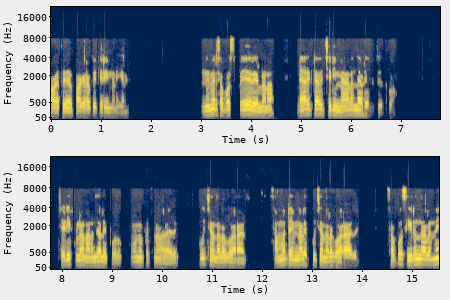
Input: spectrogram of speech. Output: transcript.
பார்த்து பார்க்குறப்பே தெரியும்னு நினைக்கிறேன். இந்தமாரி சப்போஸ் ஸ்ப்ரேயர் இல்லைன்னா டேரெக்டாகவே செடி மேலேருந்து அப்படியே ஊற்றி செடி ஃபுல்லாக நனைஞ்சாலே போதும். ஒன்றும் பிரச்சனை வராது. பூச்சி அந்த அளவுக்கு வராது. சம்மர் டைம்னாலே பூச்சி அந்த அளவுக்கு வராது. சப்போஸ் இருந்தாலுமே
